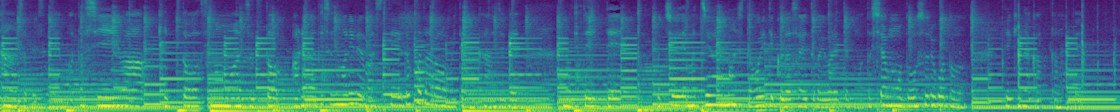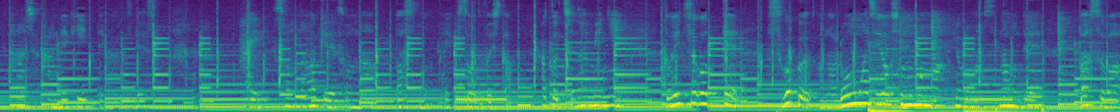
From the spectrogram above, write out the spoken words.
感謝ですね。私はきっとそのままずっとあれ私の降りるバス停どこだろうみたいなすることもできなかったので感謝感激って感じです。はいそんなわけでそんなバスのエピソードでした。あとちなみにドイツ語ってすごくあのローマ字をそのまま読みます。なのでバスは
